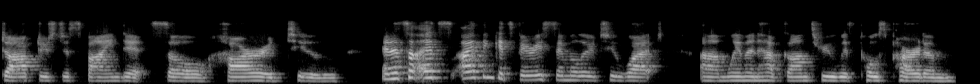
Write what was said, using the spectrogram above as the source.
doctors just find it so hard to. And it's it's I think it's very similar to what um, women have gone through with postpartum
